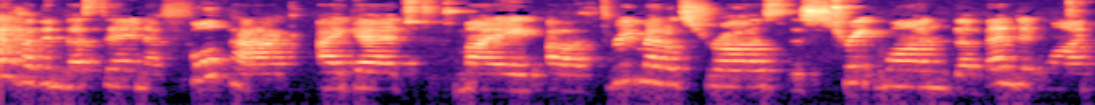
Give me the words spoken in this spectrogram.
I have invested in a full pack. I get my uh, three metal straws, the straight one, the bended one,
